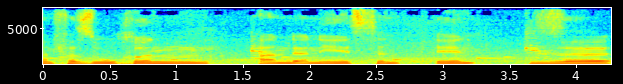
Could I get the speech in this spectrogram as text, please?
Dann versuchen, an der nächsten Insel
